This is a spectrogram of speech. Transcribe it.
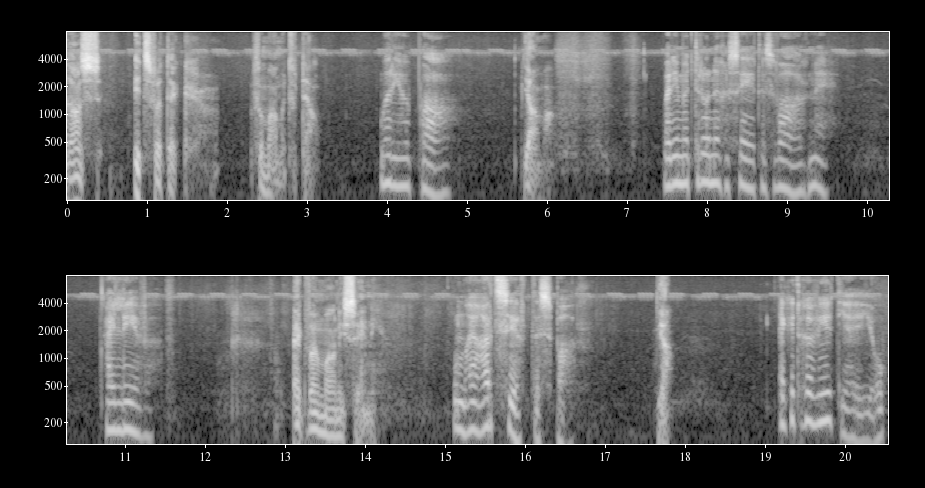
daar's iets wat ek vir ma moet vertel. Oor jou pa. Ja, ma. Wat die matrone gesê het is waar, nê? Nee. Hy lewe. Ek wou maar nie sê nie. Om my hartseer te spaar. Ja. Ek het geweet jy jok.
